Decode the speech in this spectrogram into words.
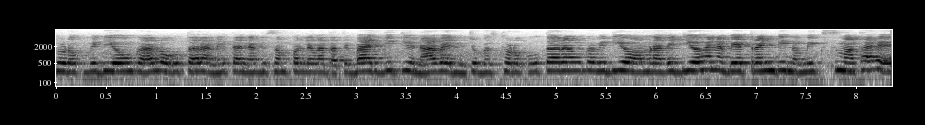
થોડોક વીડિયો હું હાલો ઉતારા નહીં તાને સંપર્ક લેવા લેવાતા તે બહાર ગીત્યું ને આવે ને જો બસ થોડોક ઉતારા હું વીડિયો, હમણાં વીડિયો હે ને બે ત્રણ દીનો મિક્સમાં થાય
